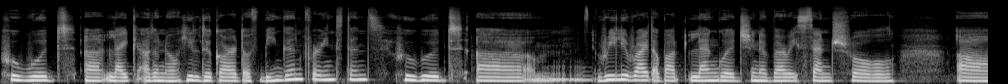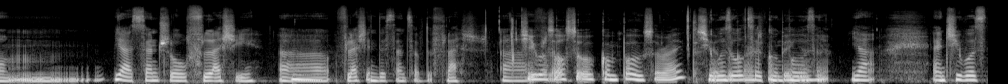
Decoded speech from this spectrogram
who would, uh, like, I don't know, Hildegard of Bingen, for instance, who would um, really write about language in a very central, um, yeah, central, fleshy, uh, flesh in the sense of the flesh. Uh, She was flow. also a composer, right? She was also a Bingen, composer. yeah. Yeah. And she was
